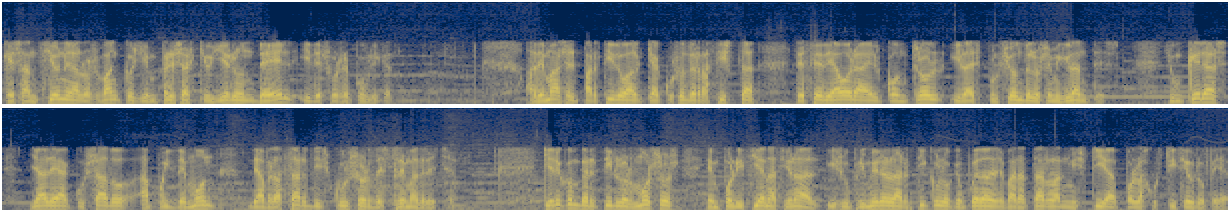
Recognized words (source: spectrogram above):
que sancione a los bancos y empresas que huyeron de él y de su república. Además, el partido al que acusó de racista le cede ahora el control y la expulsión de los emigrantes. Junqueras ya le ha acusado a Puigdemont de abrazar discursos de extrema derecha. Quiere convertir los Mossos en Policía Nacional y suprimir el artículo que pueda desbaratar la amnistía por la justicia europea.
